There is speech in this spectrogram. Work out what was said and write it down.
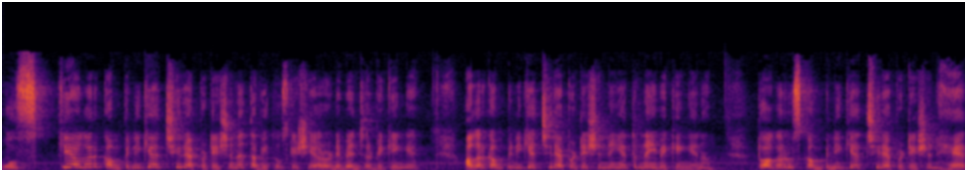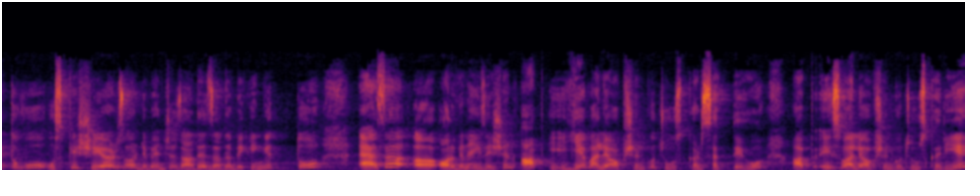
उसकी अगर कंपनी की अच्छी रेपुटेशन है, तभी तो उसके शेयर और डिबेंचर बिकेंगे। अगर कंपनी की अच्छी रेपुटेशन नहीं है तो नहीं बिकेंगे ना। तो अगर उस कंपनी की अच्छी रेपुटेशन है तो वो उसके शेयर्स और डिबेंचर ज़्यादा से ज़्यादा बिकेंगे। तो एज अ ऑर्गेनाइजेशन आप ये वाले ऑप्शन को चूज़ कर सकते हो। आप इस वाले ऑप्शन को चूज़ करिए।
